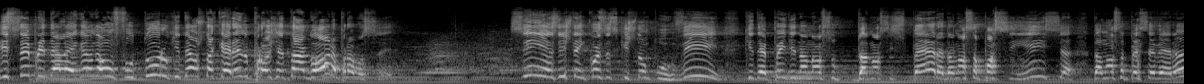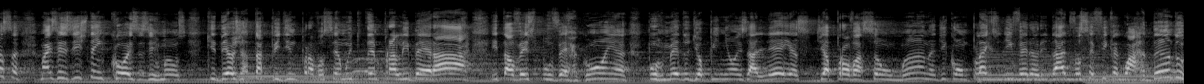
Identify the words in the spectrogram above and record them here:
e sempre delegando a um futuro que Deus está querendo projetar agora para você? Sim, existem coisas que estão por vir, que dependem da, nosso, da nossa espera, da nossa paciência, da nossa perseverança, mas existem coisas, irmãos, que Deus já está pedindo para você há muito tempo para liberar, e talvez por vergonha, por medo de opiniões alheias, de aprovação humana, de complexo de inferioridade, você fica guardando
